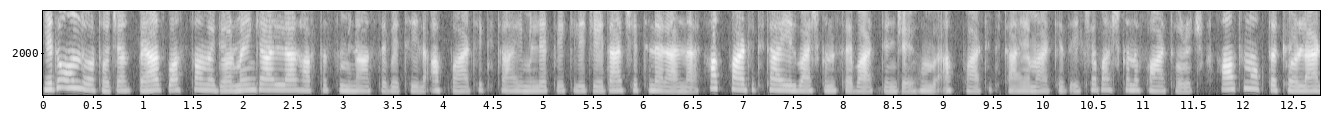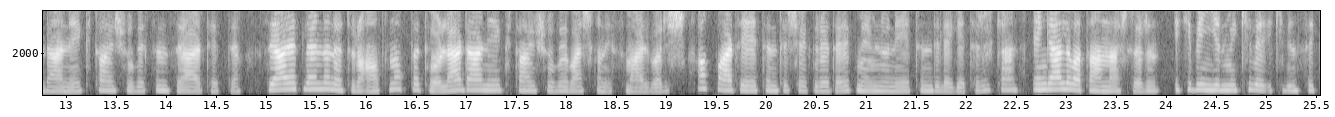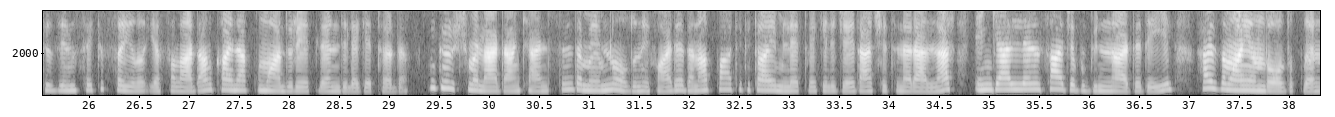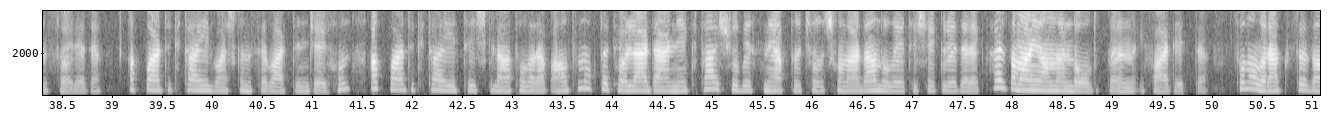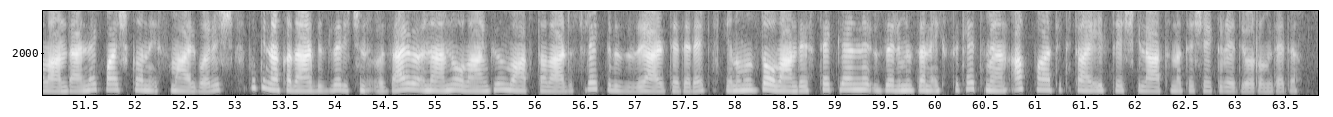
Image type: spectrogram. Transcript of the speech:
7-14 Ocak Beyaz Baston ve Görme Engelliler Haftası münasebetiyle AK Parti Kütahya Milletvekili Ceyda Çetin Erenler, AK Parti Kütahya İl Başkanı Sebahattin Ceyhun ve AK Parti Kütahya Merkez İlçe Başkanı Fatih Oruç, Altı Nokta Körler Derneği Kütahya Şubesi'ni ziyaret etti. Ziyaretlerinden ötürü Altı Nokta Körler Derneği Kütahya Şube Başkanı İsmail Barış, AK Parti heyetini teşekkür ederek memnuniyetini dile getirirken, engelli vatandaşların 2022 ve 2828 sayılı yasalardan kaynaklı mağduriyetlerini dile getirdi. Bu görüşmelerden kendisinin de memnun olduğunu ifade eden AK Parti Kütahya Milletvekili Ceyda Çetin Erenler, engellilerin sadece bu günlerde değil, her zaman yanında olduklarını söyledi. AK Parti Kütahya İl Başkanı Sebahattin Ceyhun, AK Parti Kütahya İl Teşkilatı olarak Altı Nokta Körler Derneği Kütahya Şubesi'ne yaptığı çalışmalardan dolayı teşekkür ederek her zaman yanlarında olduklarını ifade etti. Son olarak söz alan dernek başkanı İsmail Barış, bugüne kadar bizler için özel ve önemli olan gün ve haftalarda sürekli bizi ziyaret ederek yanımızda olan desteklerini üzerimizden eksik etmeyen AK Parti Kütahya İl Teşkilatı'na teşekkür ediyorum dedi.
